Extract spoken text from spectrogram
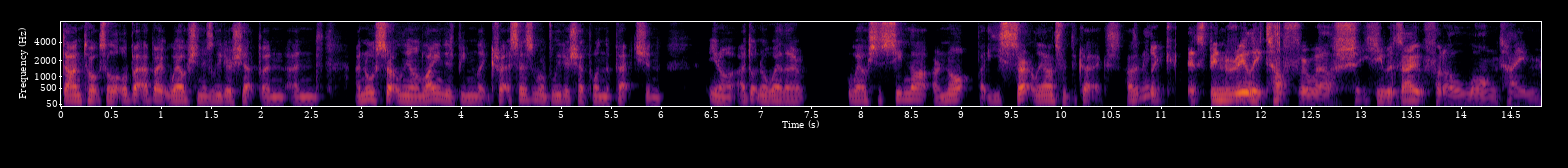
Dan talks a little bit about Welsh and his leadership, and and I know certainly online there's been like criticism of leadership on the pitch, and you know I don't know whether Welsh has seen that or not, but he's certainly answered the critics, hasn't he? Look, it's been really tough for Welsh. He was out for a long time.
